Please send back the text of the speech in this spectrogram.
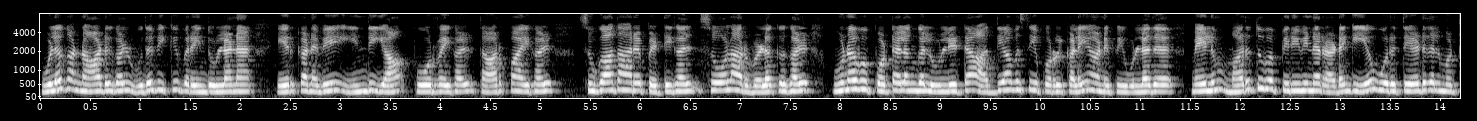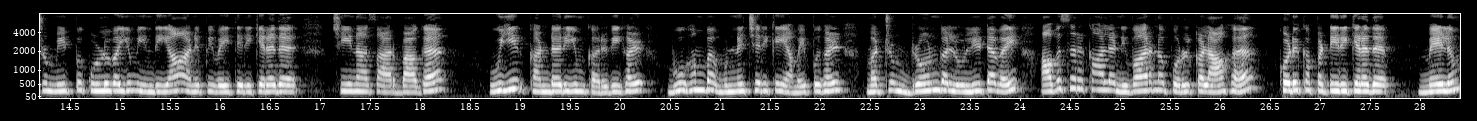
உலக நாடுகள் உதவிக்கு விரைந்துள்ளன. ஏற்கனவே இந்தியா போர்வைகள் தார்பாய்கள் சுகாதார பெட்டிகள் சோலார் விளக்குகள் உணவு பொட்டலங்கள் உள்ளிட்ட அத்தியாவசிய பொருட்களை அனுப்பியுள்ளது. மேலும் மருத்துவ பிரிவினர் அடங்கிய ஒரு தேடுதல் மற்றும் மீட்பு குழுவையும் இந்தியா அனுப்பி வைத்திருக்கிறது. சீனா சார்பாக உயிர் கண்டறியும் கருவிகள் பூகம்ப முன்னெச்சரிக்கை அமைப்புகள் மற்றும் ட்ரோன்கள் உள்ளிட்டவை அவசர கால நிவாரணப் பொருட்களாக கொடுக்கப்பட்டிருக்கிறது. மேலும்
